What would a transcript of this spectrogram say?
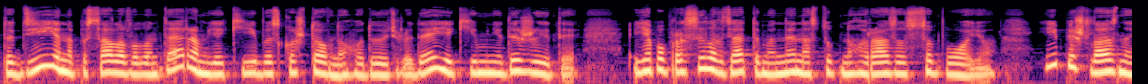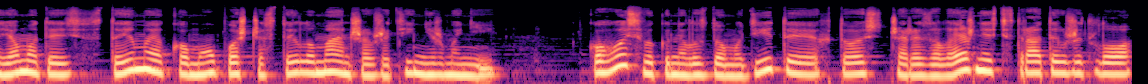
Тоді я написала волонтерам, які безкоштовно годують людей, які мені де жити. Я попросила взяти мене наступного разу з собою і пішла знайомитись з тими, кому пощастило менше в житті, ніж мені. Когось викинули з дому діти, хтось через залежність втратив житло,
